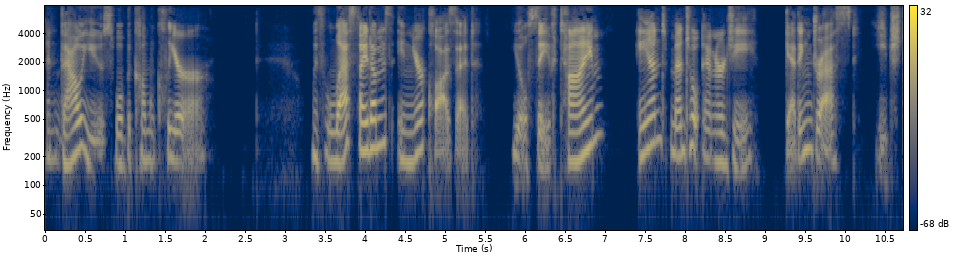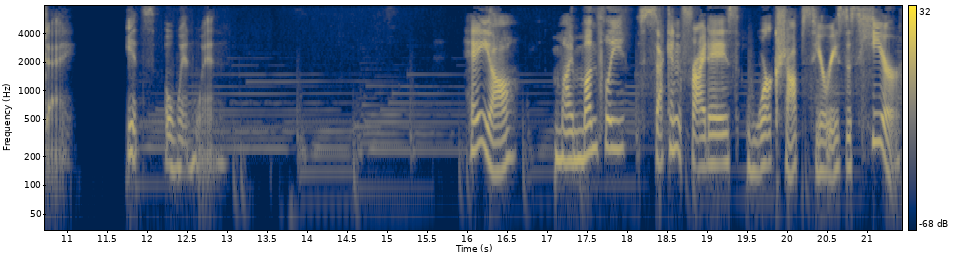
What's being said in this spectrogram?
and values will become clearer. With less items in your closet, you'll save time and mental energy getting dressed each day. It's a win win. Hey, y'all. My monthly Second Fridays workshop series is here.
